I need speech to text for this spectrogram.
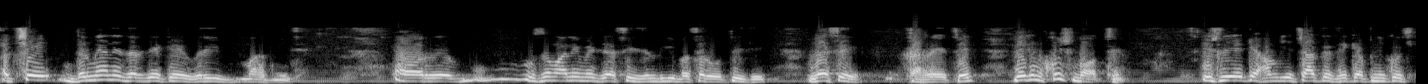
اچھے درمیانے درجے کے غریب آدمی تھے۔ اور اس زمانے میں جیسی زندگی بسر ہوتی تھی، ویسے کر رہے تھے، لیکن خوش بہت تھے۔ اس لیے کہ ہم یہ چاہتے تھے کہ اپنی کچھ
